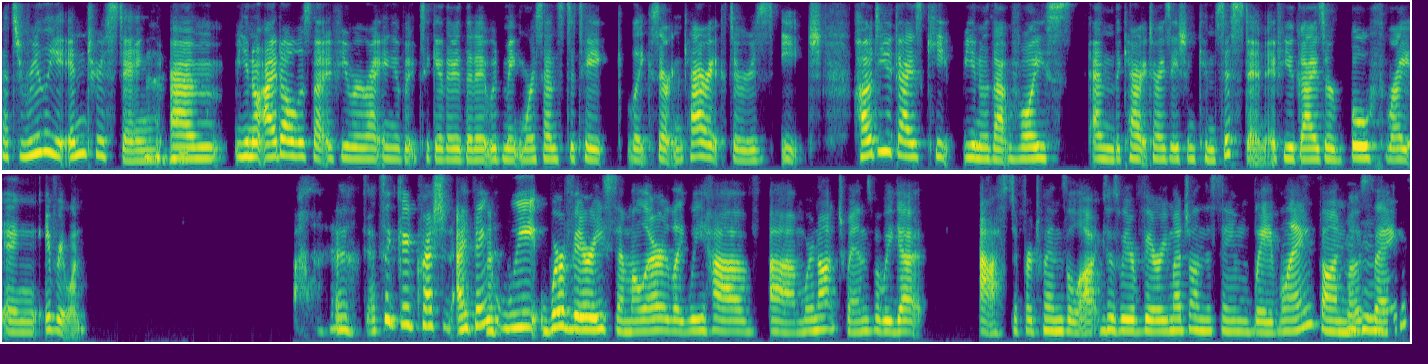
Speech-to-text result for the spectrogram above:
That's really interesting. Um, you know, I'd always thought if you were writing a book together that it would make more sense to take like certain characters each. How do you guys keep, you know, that voice and the characterization consistent if you guys are both writing everyone? That's a good question. I think we we're very similar. Like we have um we're not twins, but we get asked if we're twins a lot because we are very much on the same wavelength on most mm-hmm. things.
